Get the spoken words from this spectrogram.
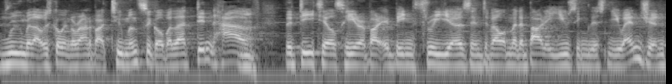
rumor that was going around about two months ago, but that didn't have the details here about it being three years in development, about it using this new engine.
